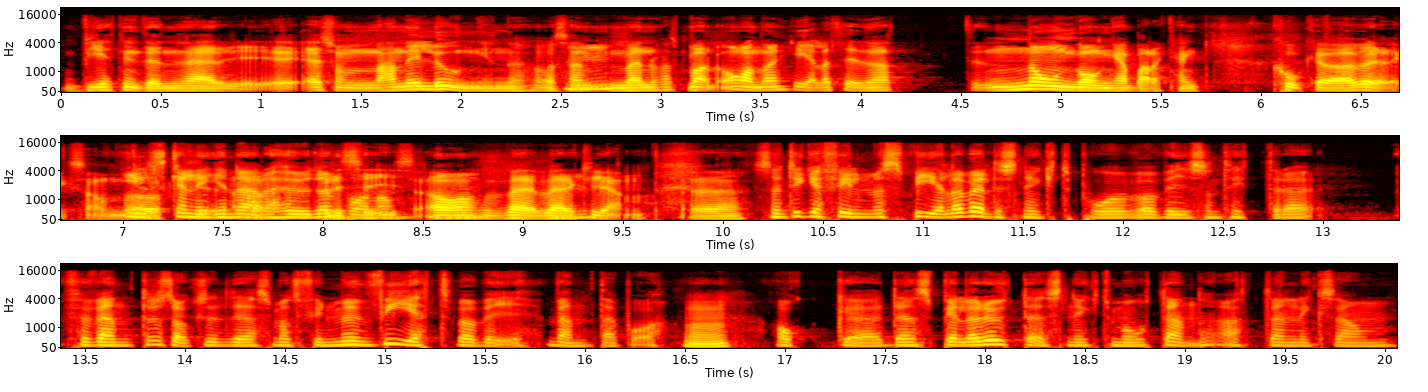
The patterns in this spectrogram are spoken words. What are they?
vet inte när, eftersom han är lugn, och sen, Mm. men fast man anar hela tiden att någon gång han bara kan koka över. Liksom. Ilskan ligger nära huden på precis. honom. Ja, Mm. ver- verkligen. Eh, Sen tycker jag filmen spelar väldigt snyggt på vad vi som tittare förväntar oss också. Det är som att filmen vet vad vi väntar på. mm. Och eh, den spelar ut det snyggt mot den. Att den liksom...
